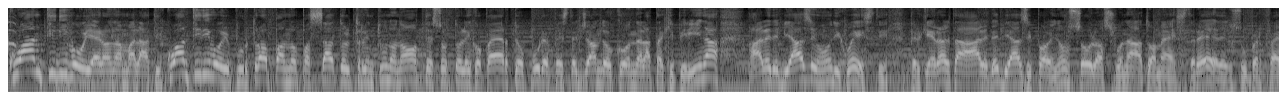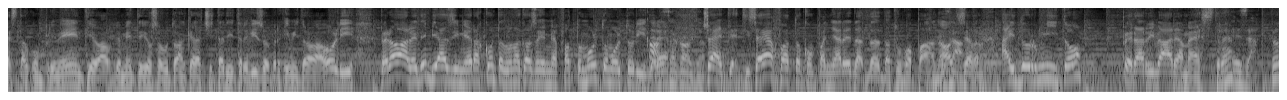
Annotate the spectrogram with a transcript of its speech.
quanti di voi erano ammalati? Quanti di voi purtroppo hanno passato il 31 notte sotto le coperte oppure festeggiando con la tachipirina? Ale De Biasi è uno di questi, perché in realtà Ale De Biasi poi non solo ha suonato a Mestre, ed è super festa, complimenti, ovviamente io saluto anche la città di Treviso perché mi trovavo lì, però Ale De Biasi mi ha raccontato una cosa che mi ha fatto molto molto ridere. Cosa, cosa? Cioè, ti, ti sei fatto accompagnare da, da- da tuo papà, no? Ti sei- Esatto. hai dormito per arrivare a Mestre? Esatto.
